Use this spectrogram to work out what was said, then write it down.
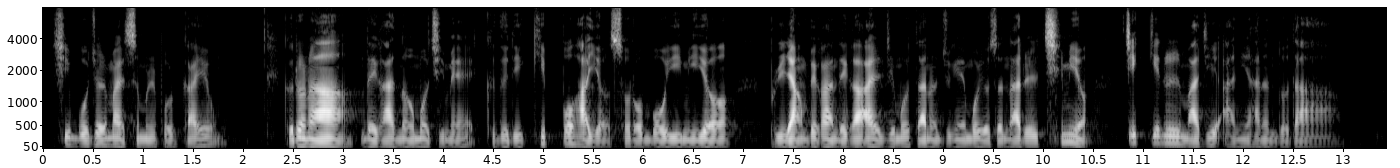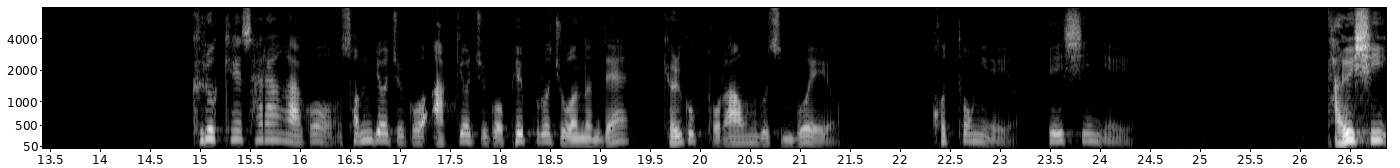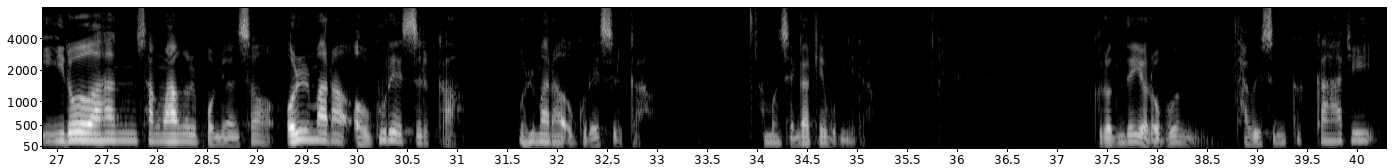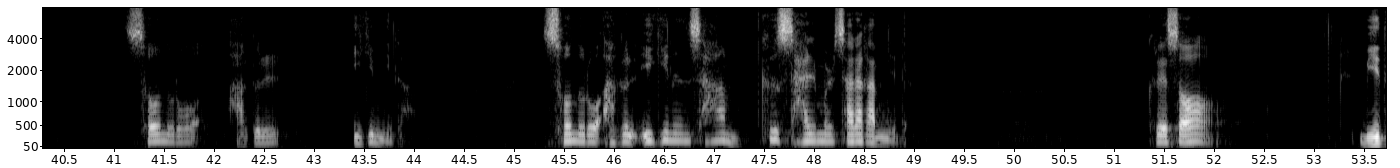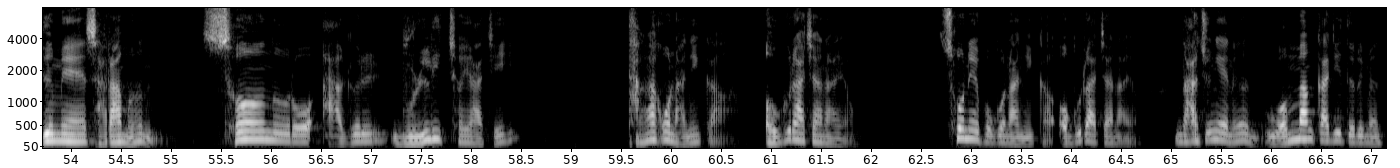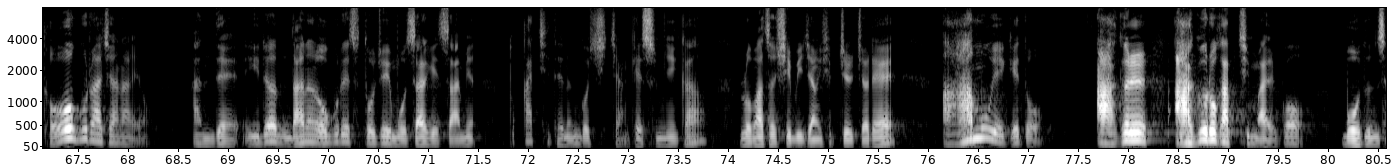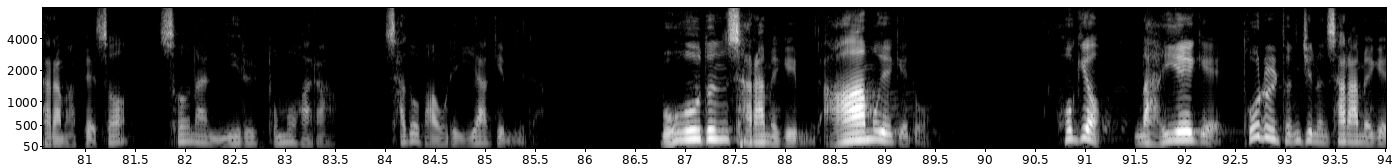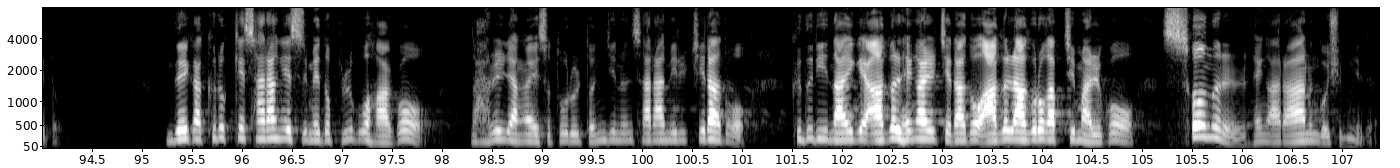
15절 말씀을 볼까요? 그러나 내가 넘어짐에 그들이 기뻐하여 서로 모임이여 불량배가 내가 알지 못하는 중에 모여서 나를 치며 찢기를 맞이 아니하는도다. 그렇게 사랑하고 섬겨주고 아껴주고 베풀어 주었는데 결국 돌아온 것은 뭐예요? 고통이에요. 배신이에요. 다윗이 이러한 상황을 보면서 얼마나 억울했을까? 얼마나 억울했을까? 한번 생각해 봅니다. 그런데 여러분, 다윗은 끝까지 선으로 악을 이깁니다. 선으로 악을 이기는 삶, 그 삶을 살아갑니다. 그래서 믿음의 사람은 선으로 악을 물리쳐야지 당하고 나니까 억울하잖아요. 손해 보고 나니까 억울하잖아요. 나중에는 원망까지 들으면 더 억울하잖아요. 안 돼. 이런 나는 억울해서 도저히 못 살겠어 하면 똑같이 되는 것이지 않겠습니까? 로마서 12장 17절에 아무에게도 악을 악으로 갚지 말고 모든 사람 앞에서 선한 일을 도모하라. 사도 바울의 이야기입니다. 모든 사람에게입니다. 아무에게도 혹여 나에게 돌을 던지는 사람에게도 내가 그렇게 사랑했음에도 불구하고 나를 향하여서 돌을 던지는 사람일지라도 그들이 나에게 악을 행할지라도 악을 악으로 갚지 말고 선을 행하라 하는 것입니다.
